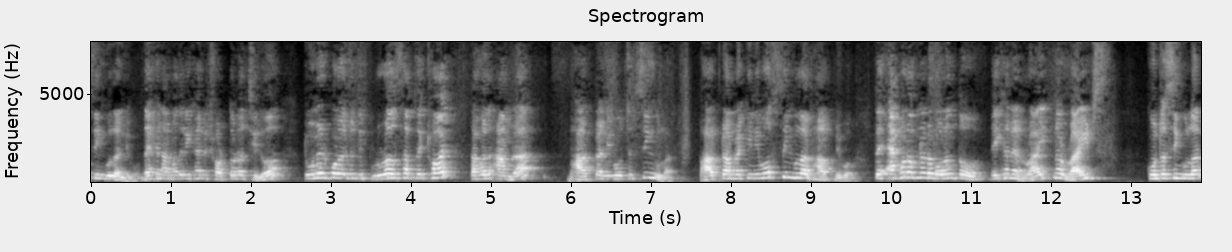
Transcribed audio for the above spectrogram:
সিঙ্গুলার নিব। দেখেন আমাদের এখানে শর্তটা ছিল টোনের পরে যদি প্লুরাল সাবজেক্ট হয়, তাহলে আমরা ভার্বটা নিব হচ্ছে সিঙ্গুলার ভার্বটা আমরা কি নিব? সিঙ্গুলার ভার্ব নিব। তো এখন আপনারা বলেন তো, এখানে রাইট না রাইটস কোনটা সিঙ্গুলার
